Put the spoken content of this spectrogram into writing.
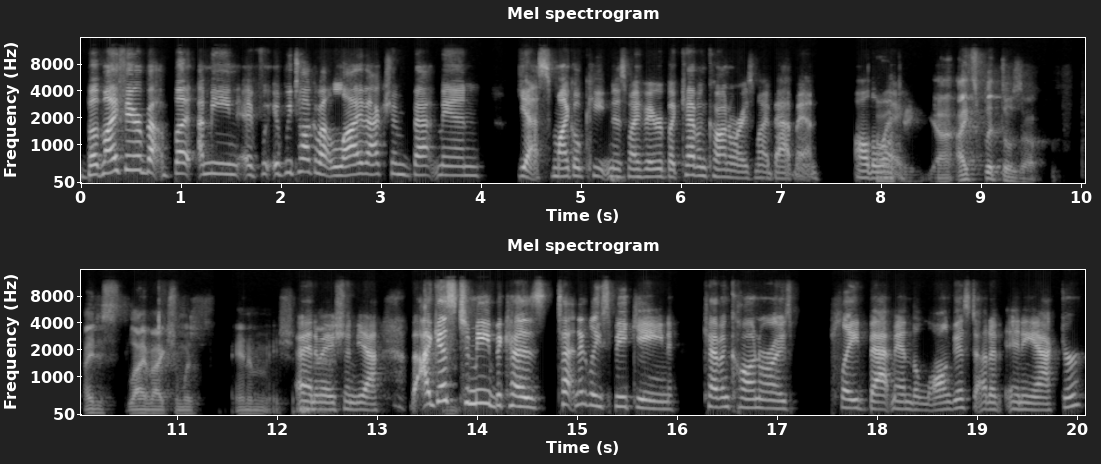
but my favorite. Ba- but I mean, if we, if we talk about live action Batman, yes, Michael Keaton is my favorite, but Kevin Conroy is my Batman all the Oh, way. okay. Yeah, I split those up. I just live action with animation. Animation, yeah. But I guess to me, because technically speaking, Kevin Conroy's played Batman the longest out of any actor.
